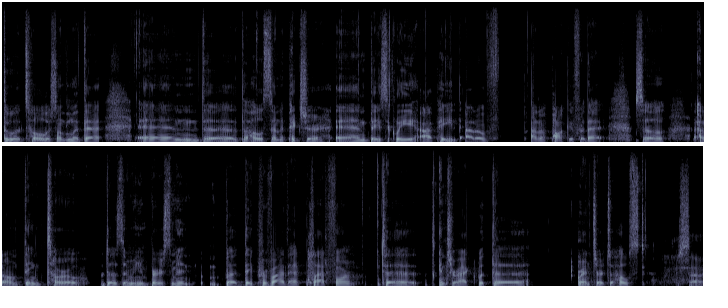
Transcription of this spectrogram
through a toll or something like that, and the the host sent a picture, and basically I paid out of out of pocket for that. So I don't think Turo does the reimbursement, but they provide that platform to interact with the renter to host. So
